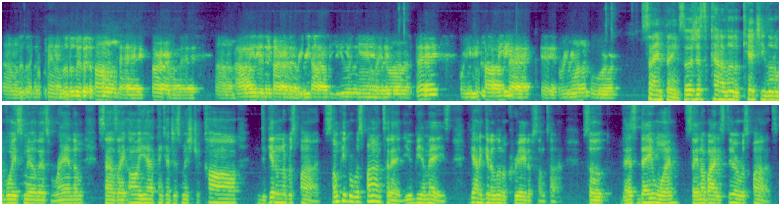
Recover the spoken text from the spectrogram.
Um, looks like we're playing a little bit of phone tag. Sorry about that. Um, I'll either try to reach out to you again later on today, or you can call me back at 314 same thing. So it's just kind of little catchy little voicemail that's random. Sounds like, oh yeah, I think I just missed your call. To get them to respond. Some people respond to that. You'd be amazed. You got to get a little creative sometime. So that's day one. Say nobody still responds.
